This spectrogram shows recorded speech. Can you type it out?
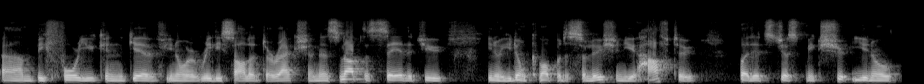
Um, before you can give you know a really solid direction. And it's not to say that you you know you don't come up with a solution. You have to, but it's just make sure you know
